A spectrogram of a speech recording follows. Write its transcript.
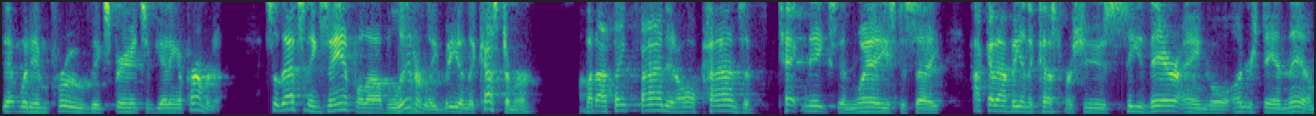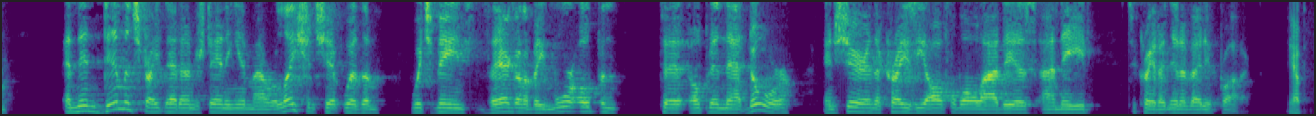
that would improve the experience of getting a permanent. So that's an example of mm-hmm. literally being the customer. But I think finding all kinds of techniques and ways to say, how can I be in the customer's shoes, see their angle, understand them, and then demonstrate that understanding in my relationship with them, which means they're going to be more open to opening that door and sharing the crazy off the wall ideas I need to create an innovative product. Yep.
